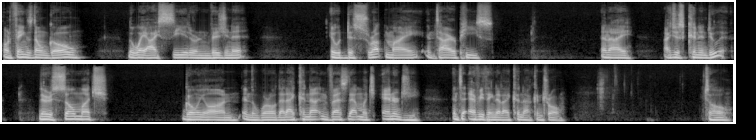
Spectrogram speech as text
or things don't go the way I see it or envision it, it would disrupt my entire peace. And I I just couldn't do it. There's so much going on in the world that I could not invest that much energy into everything that I could not control. So,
